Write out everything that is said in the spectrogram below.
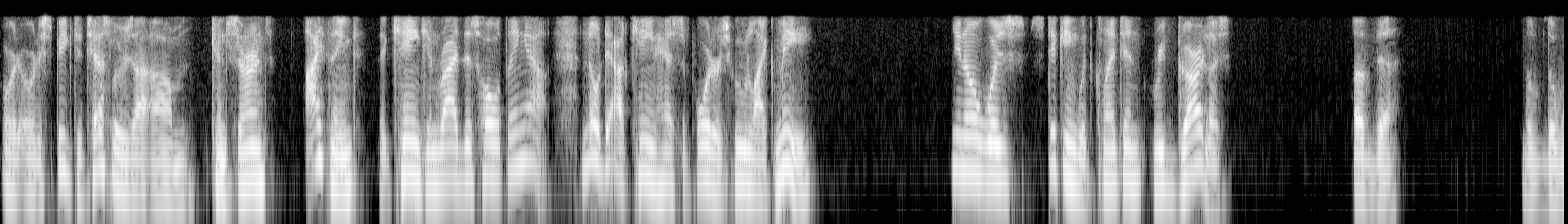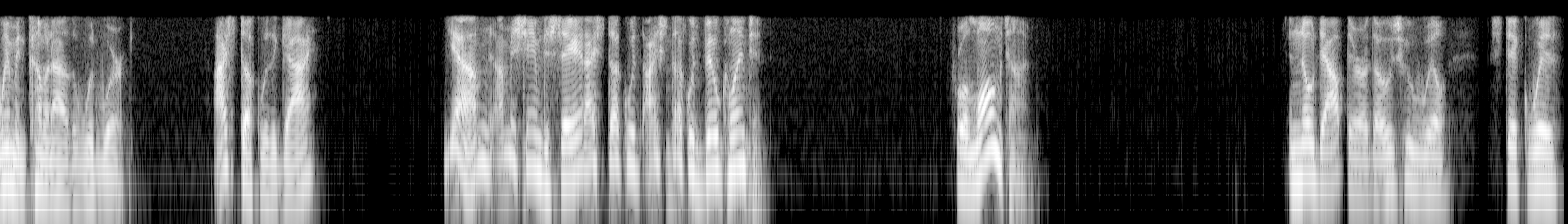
or or to speak to Tesler's uh, um, concerns, I think that Cain can ride this whole thing out. No doubt Cain has supporters who, like me, you know, was sticking with Clinton regardless of the the, the women coming out of the woodwork. I stuck with a guy. Yeah, I'm I'm ashamed to say it. I stuck with I stuck with Bill Clinton for a long time. And no doubt there are those who will stick with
